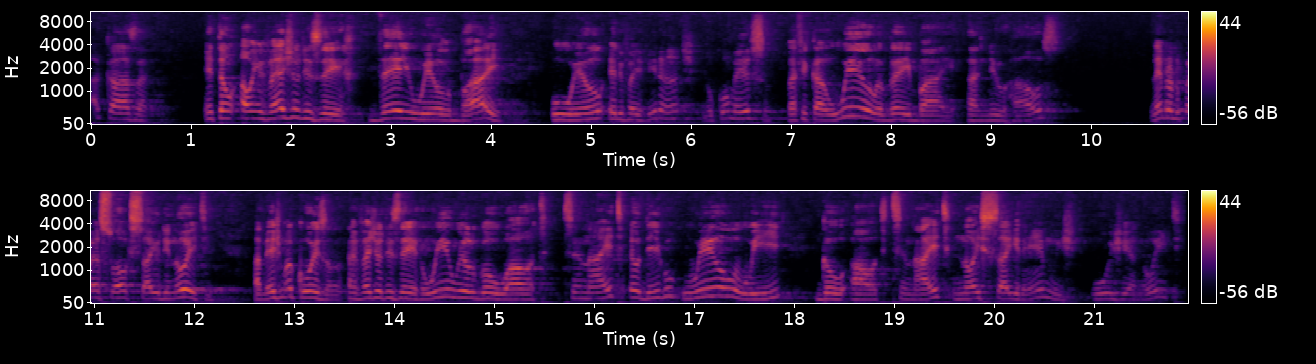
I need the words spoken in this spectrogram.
a casa. Então, ao invés de eu dizer they will buy, o will ele vai vir antes, no começo. Vai ficar will they buy a new house? Lembra do pessoal que saiu de noite? A mesma coisa. Ao invés de eu dizer we will go out tonight, eu digo will we go out tonight? Nós sairemos hoje à noite?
